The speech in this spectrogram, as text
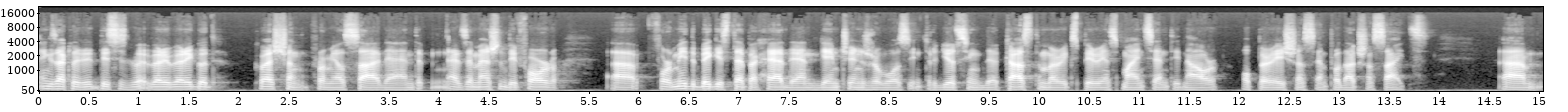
exactly. This is a very, very good question from your side. And as I mentioned before, uh, for me, the biggest step ahead and game changer was introducing the customer experience mindset in our operations and production sites. Um,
